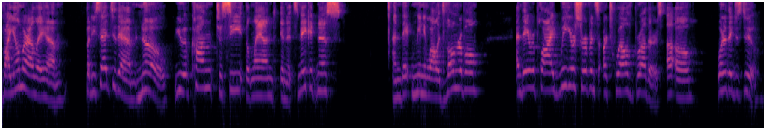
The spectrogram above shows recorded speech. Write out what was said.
Vayomer alehem. But he said to them, no, you have come to see the land in its nakedness. And they, meaning while it's vulnerable, and they replied, We, your servants, are 12 brothers. Uh oh. What did they just do?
